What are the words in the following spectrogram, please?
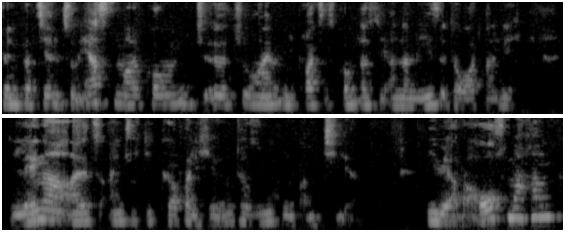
wenn ein Patient zum ersten Mal kommt, äh, zu einem in die Praxis kommt, also die Anamnese dauert eigentlich länger als eigentlich die körperliche Untersuchung am Tier, die wir aber auch machen.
